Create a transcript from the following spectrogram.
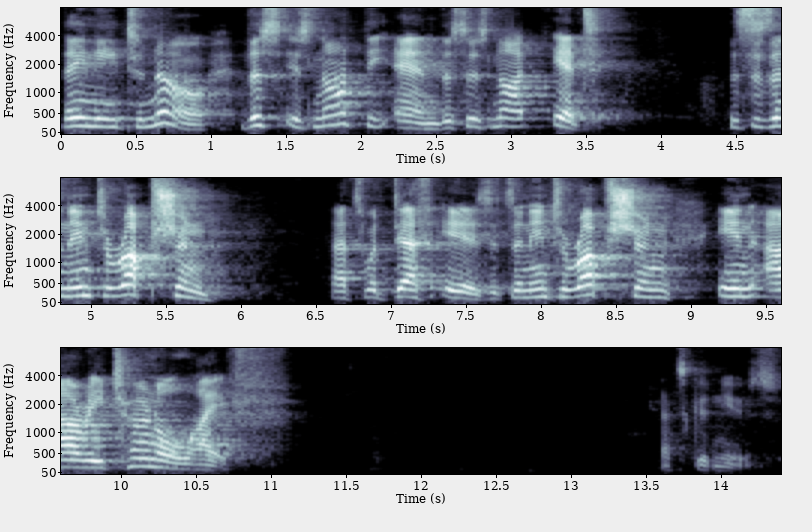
They need to know this is not the end, this is not it, this is an interruption. That's what death is. It's an interruption in our eternal life. That's good news.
